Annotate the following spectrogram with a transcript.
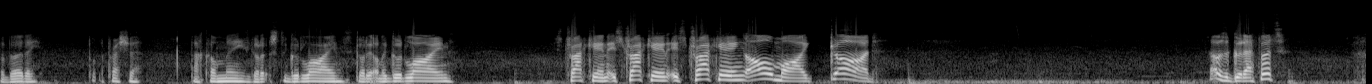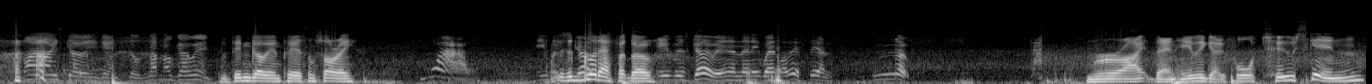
A birdie. Put the pressure back on me. He's got it just a good line. He's got it on a good line. It's tracking, it's tracking, it's tracking. Oh my god! That was a good effort. My eye's going again still. Did that not go in? It didn't go in, Piers. I'm sorry. Wow. It was, it was a good effort, though. It was going, and then it went like this. The end. No. Right then, here we go for two skins.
